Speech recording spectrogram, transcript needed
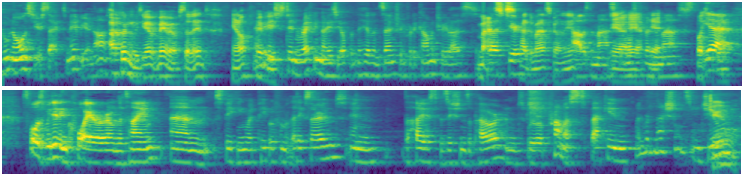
who knows you're sacked? Maybe you're not. I couldn't be. Maybe I'm still in. You know, maybe, maybe, they just didn't recognise you up on the hill in Santry for the commentary last masks last year. had the mask on. Yeah, That was the mask. Yeah, it must yeah, have been yeah. the masks. But Must yeah, I suppose we did inquire around the time, um, speaking with people from Athletics Ireland in the highest positions of power, and we were promised back in when were the nationals in June. June.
